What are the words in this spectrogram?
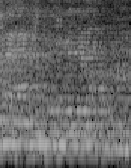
the glory.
